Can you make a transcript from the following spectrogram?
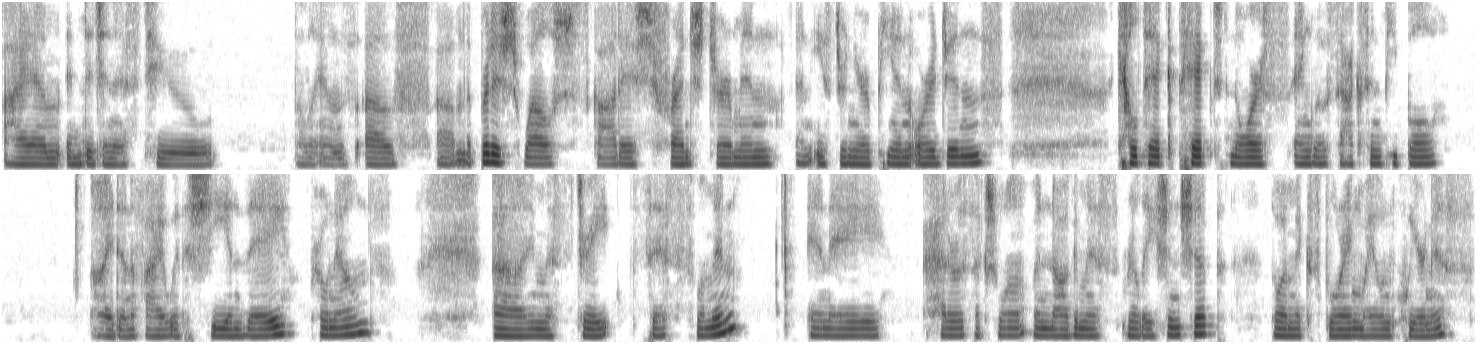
I am indigenous to the lands of um, the British, Welsh, Scottish, French, German, and Eastern European origins, Celtic, Pict, Norse, Anglo Saxon people. I identify with she and they pronouns. I'm a straight cis woman in a heterosexual monogamous relationship, though I'm exploring my own queerness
